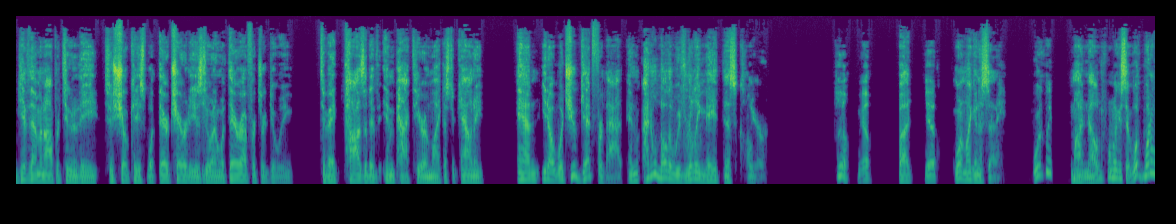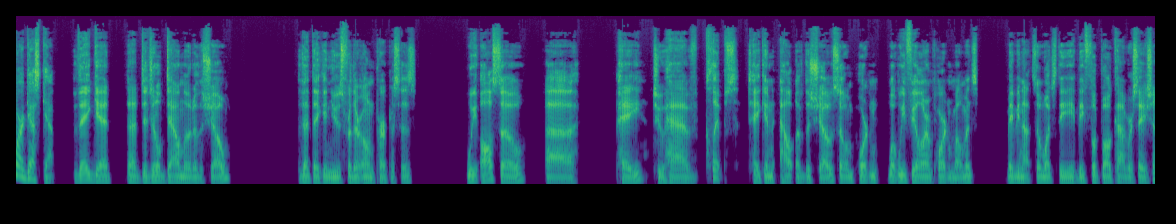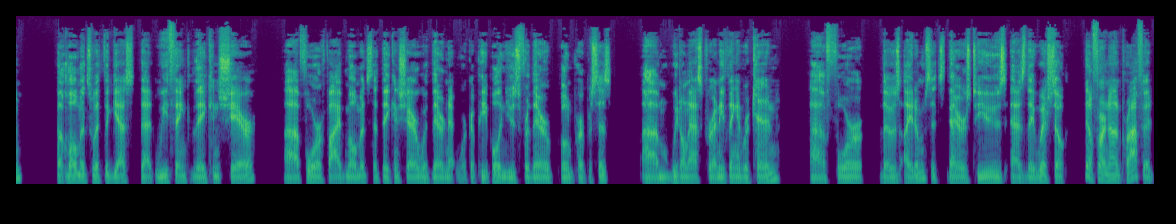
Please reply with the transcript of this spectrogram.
give them an opportunity to showcase what their charity is doing, what their efforts are doing to make positive impact here in Lancaster County, and you know what you get for that. And I don't know that we've really made this clear. Oh, yeah. But yeah, what am I going to say? What we mind meld? What am I going to say? What what do our guests get? They get a digital download of the show that they can use for their own purposes. We also uh, pay to have clips taken out of the show. So important, what we feel are important moments. Maybe not so much the the football conversation, but moments with the guests that we think they can share. Uh, four or five moments that they can share with their network of people and use for their own purposes. Um, we don't ask for anything in return uh, for those items. It's Yep. theirs to use as they wish. So, you know, for a nonprofit,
